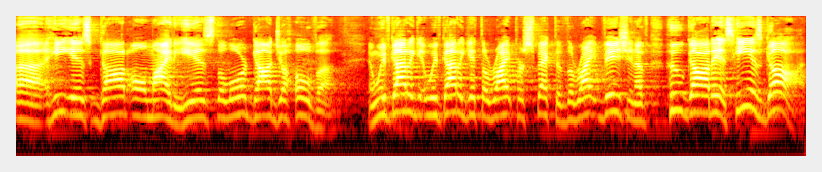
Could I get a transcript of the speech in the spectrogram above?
uh, He is God Almighty. He is the Lord God Jehovah. And we've got, to get, we've got to get the right perspective, the right vision of who God is. He is God.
